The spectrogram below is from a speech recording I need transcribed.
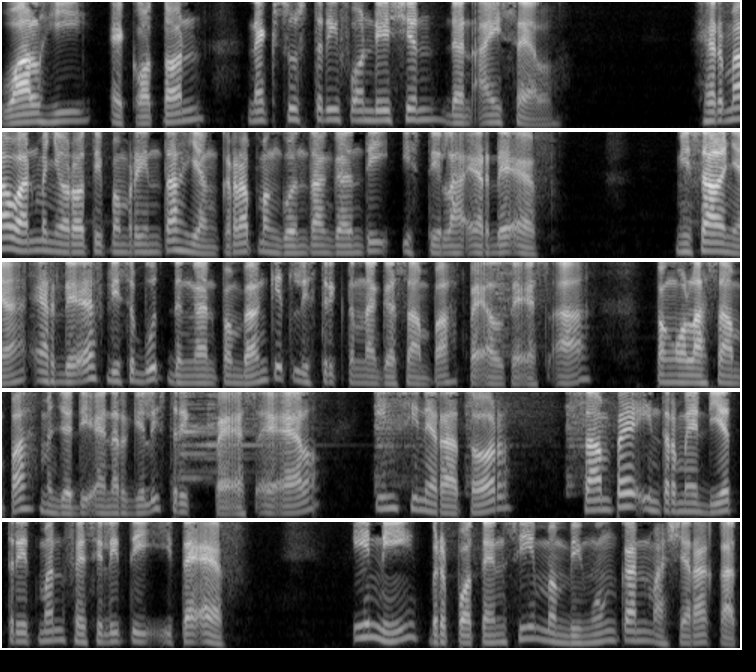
Walhi, Ekoton, Nexus Tree Foundation, dan ICEL. Hermawan menyoroti pemerintah yang kerap menggonta-ganti istilah RDF. Misalnya, RDF disebut dengan pembangkit listrik tenaga sampah PLTSA, pengolah sampah menjadi energi listrik PSEL, insinerator, sampai Intermediate Treatment Facility ITF. Ini berpotensi membingungkan masyarakat.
